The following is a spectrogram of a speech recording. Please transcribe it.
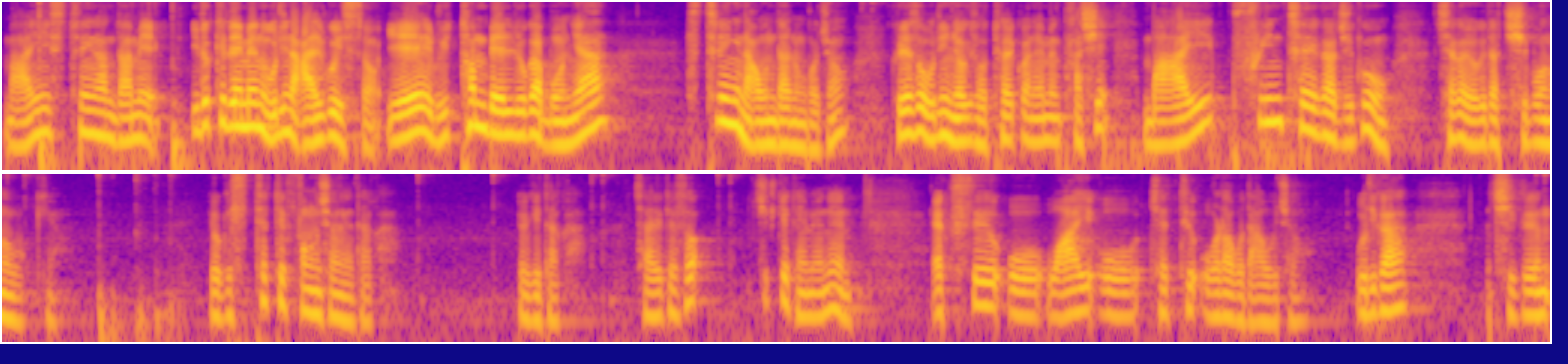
my string 한 다음에 이렇게 되면 우리는 알고 있어. 얘 return value가 뭐냐? string이 나온다는 거죠. 그래서 우리는 여기서 어떻게 할 거냐면 다시 my print 해가지고 제가 여기다 집어넣어 볼게요. 여기 static function에다가 여기다가. 자 이렇게 해서 찍게 되면은 XO, YO, ZO라고 나오죠 우리가 지금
